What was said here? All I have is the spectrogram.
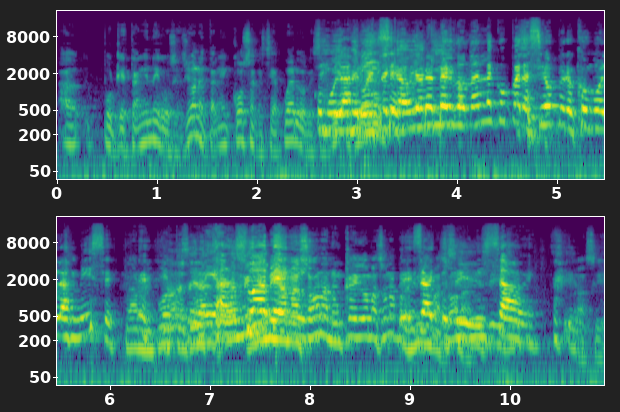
ah, porque están en negociaciones, están en cosas que se acuerdan. Que como las pero mises. Este me perdonan la comparación, pero como las mises. Claro, no importa. No, mi, Amazonas, nunca he ido a Amazonas, pero Exacto, es mi Amazonas. Sí, sí, sabe. Sí,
